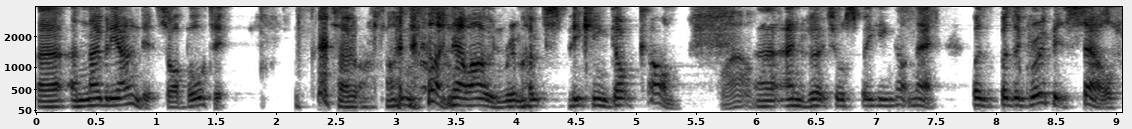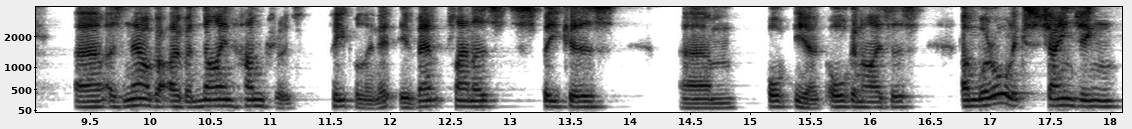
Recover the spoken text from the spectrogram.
Uh, and nobody owned it, so I bought it. so I now, I now own remotespeaking.com wow. uh, and virtualspeaking.net. But, but the group itself uh, has now got over 900 people in it event planners, speakers, um, or, you know, organizers. And we're all exchanging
